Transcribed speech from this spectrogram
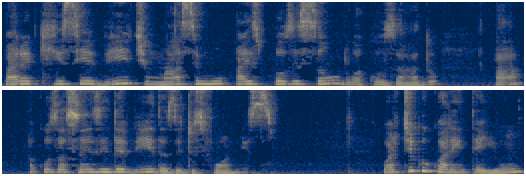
para que se evite o máximo a exposição do acusado a acusações indevidas e disformes. O artigo 41,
